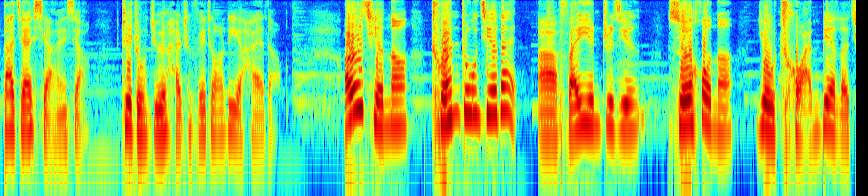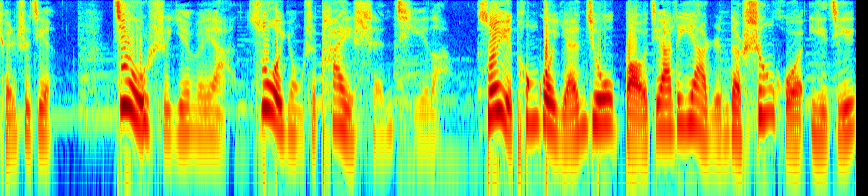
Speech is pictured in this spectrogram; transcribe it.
大家想一想，这种菌还是非常厉害的，而且呢，传宗接代啊，繁衍至今，随后呢又传遍了全世界，就是因为啊，作用是太神奇了。所以通过研究保加利亚人的生活以及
